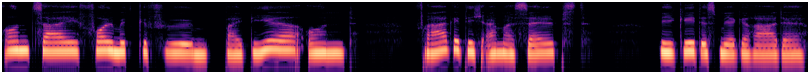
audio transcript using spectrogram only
Und sei voll Mitgefühl bei dir und frage dich einmal selbst, wie geht es mir gerade?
